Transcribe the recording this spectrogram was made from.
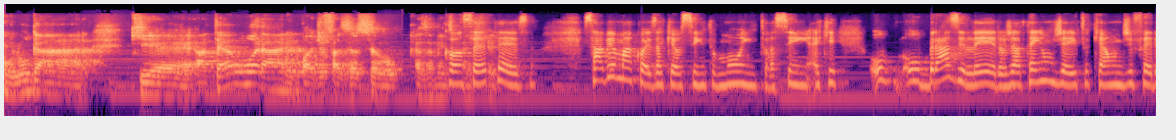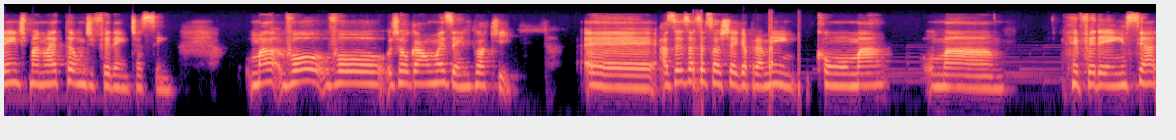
o lugar, que é até o horário pode fazer o seu casamento. Com certeza. Sabe uma coisa que eu sinto muito, assim, é que o, o, brasileiro já tem um jeito que é um diferente, mas não é tão diferente assim. Uma, vou, vou jogar um exemplo aqui. É, às vezes a pessoa chega para mim com uma uma referência.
